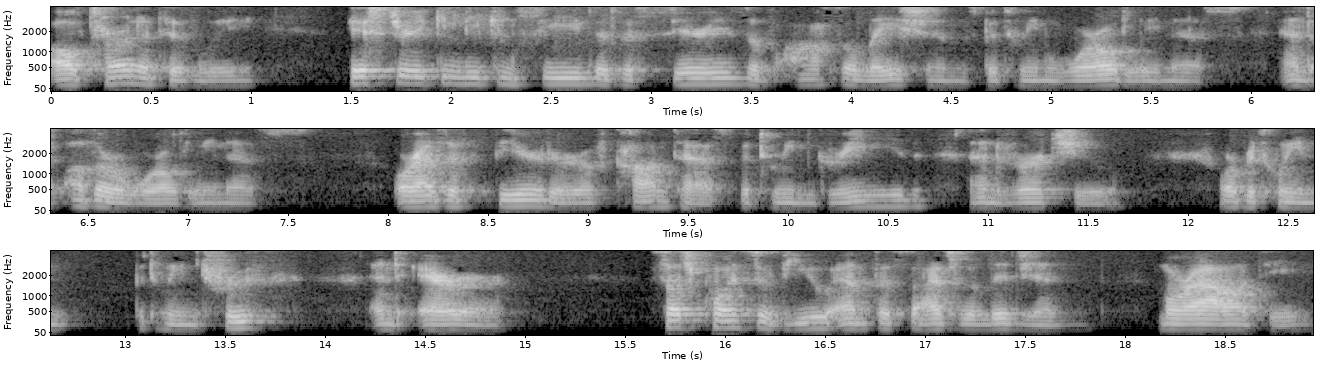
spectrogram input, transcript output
Alternatively, History can be conceived as a series of oscillations between worldliness and otherworldliness, or as a theater of contest between greed and virtue, or between, between truth and error. Such points of view emphasize religion, morality,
